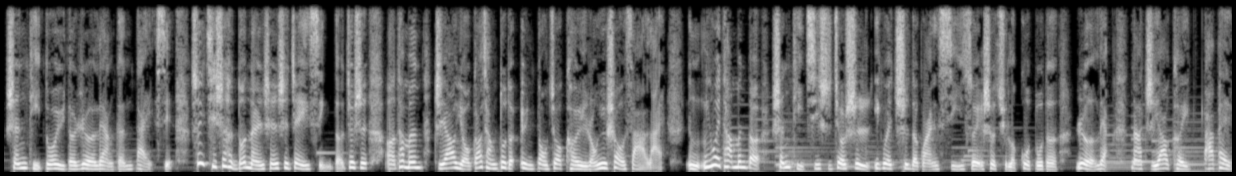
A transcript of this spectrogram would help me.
身体多余的热量跟代谢。所以其实很多男生是这一型的，就是呃，他们只要有高强度的运动，就可以容易瘦下来。嗯，因为他们的身体其实就是因为吃的关系，所以摄取了过多的热量。那只要可以搭配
